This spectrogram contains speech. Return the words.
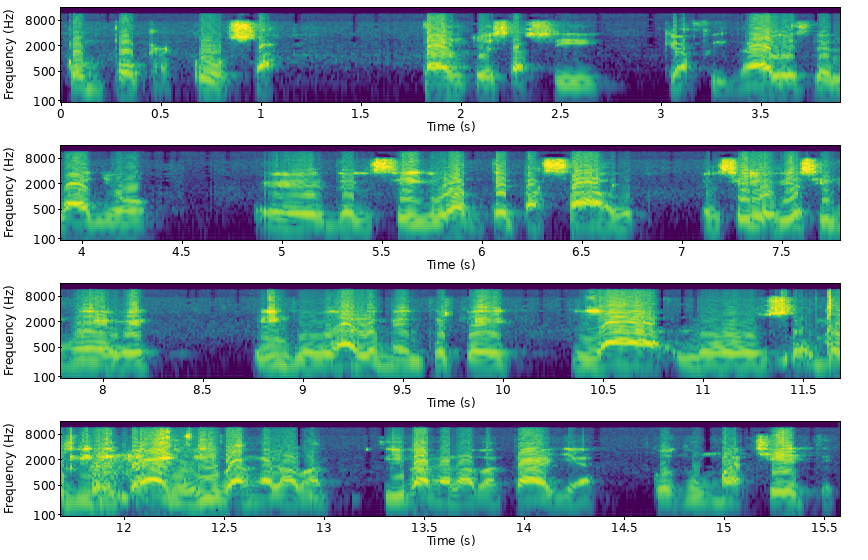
con poca cosa. Tanto es así que a finales del año eh, del siglo antepasado, el siglo XIX, indudablemente que los dominicanos iban a la, iban a la batalla con un machete,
